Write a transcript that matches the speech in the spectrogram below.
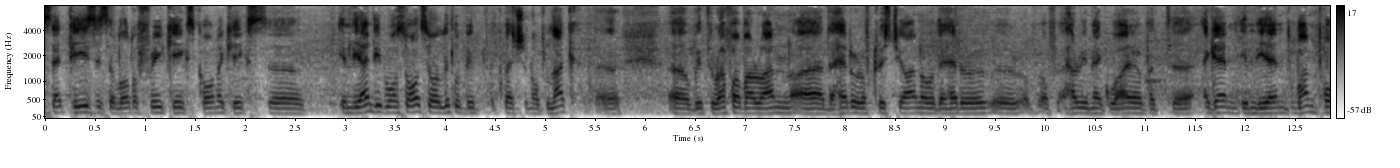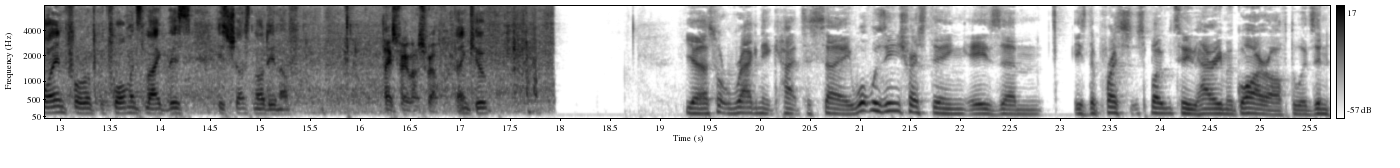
set pieces, a lot of free kicks, corner kicks. Uh, in the end, it was also a little bit a question of luck uh, with Rafa Varane, the header of Cristiano, the header of, of, Harry Maguire. But again, in the end, one point for a performance like this is just not enough. Thanks very much, Ralph. Thank you. Yeah, that's what Rangnick had to say. What was interesting is um, is the press spoke to Harry Maguire afterwards, and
